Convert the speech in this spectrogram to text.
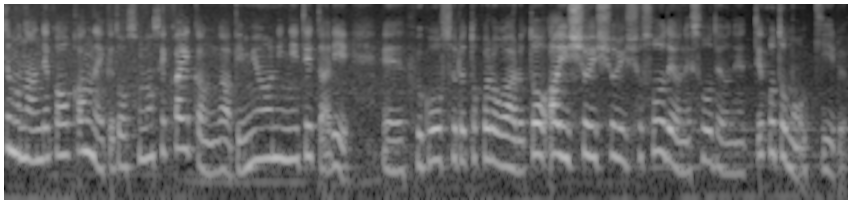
でもなんでか分かんないけどその世界観が微妙に似てたり、えー、符合するところがあるとあ一緒一緒一緒そうだよねそうだよねっていうことも起きる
